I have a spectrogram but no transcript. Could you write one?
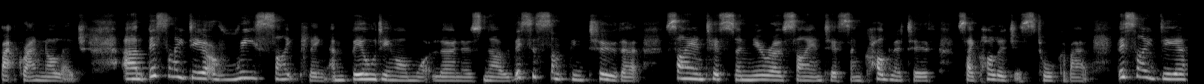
background knowledge. Um, this idea of recycling and building on what learners know. This is something too that scientists and neuroscientists and cognitive psychologists talk about. This idea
